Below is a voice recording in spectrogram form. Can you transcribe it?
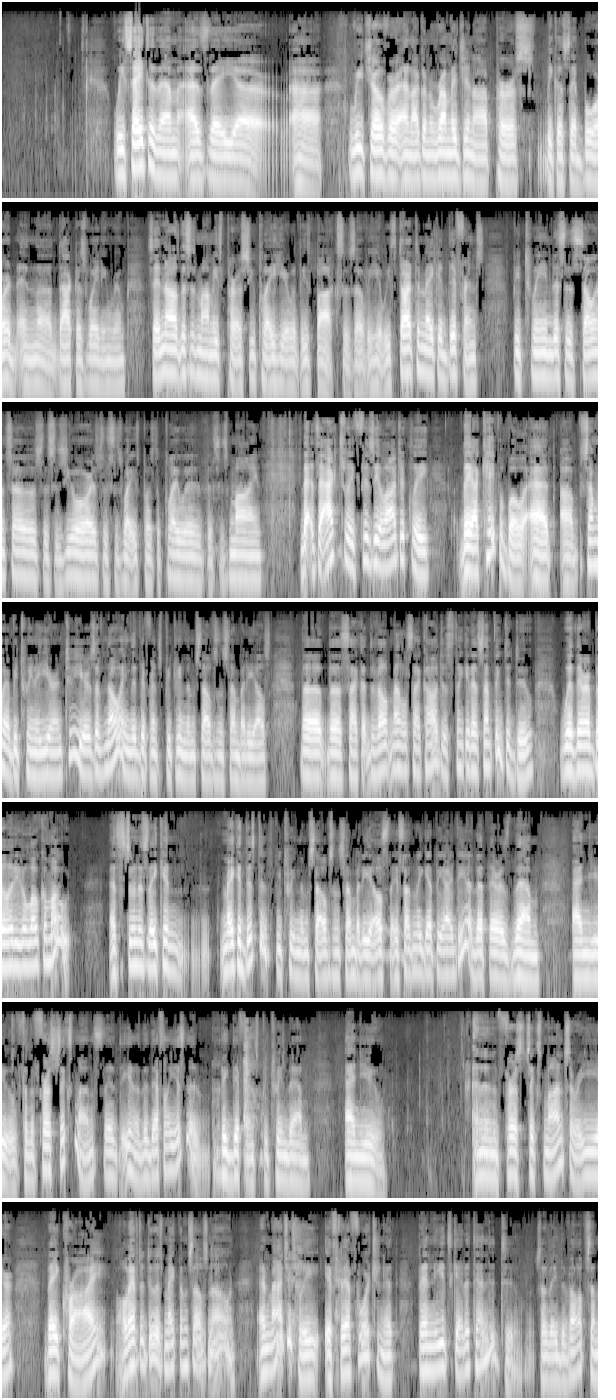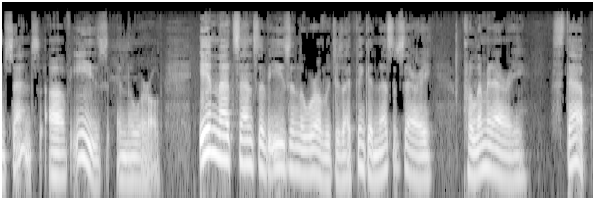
we say to them as they uh, uh, reach over and are going to rummage in our purse because they're bored in the doctor's waiting room. Say, no, this is mommy's purse. You play here with these boxes over here. We start to make a difference between this is so and so's, this is yours, this is what you're supposed to play with, this is mine. That's actually physiologically they are capable at uh, somewhere between a year and two years of knowing the difference between themselves and somebody else. The the psycho- developmental psychologists think it has something to do with their ability to locomote. As soon as they can make a distance between themselves and somebody else, they suddenly get the idea that there is them and you. For the first six months, that you know there definitely isn't a big difference between them and you. And in the first six months or a year, they cry. All they have to do is make themselves known. And magically, if they're fortunate, their needs get attended to. So they develop some sense of ease in the world. In that sense of ease in the world, which is, I think, a necessary preliminary step,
